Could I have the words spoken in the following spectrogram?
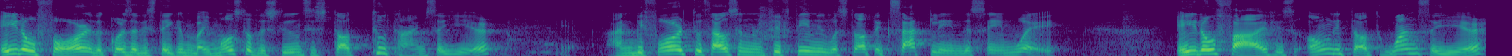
804, the course that is taken by most of the students, is taught two times a year. And before 2015, it was taught exactly in the same way. 805 is only taught once a year.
